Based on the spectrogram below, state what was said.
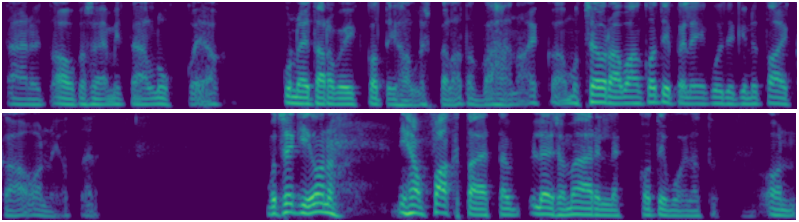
tämä nyt aukaisee mitään lukkoja, kun ei tarvitse kotihallissa pelata vähän aikaa. Mutta seuraavaan kotipeliin kuitenkin nyt aikaa on, joten mutta sekin on ihan fakta, että yleisömäärille kotivoitot on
